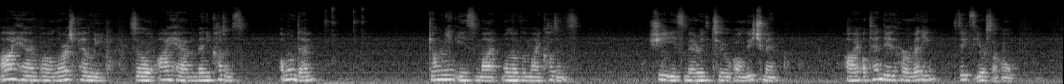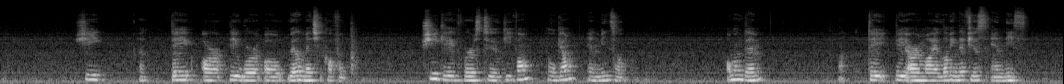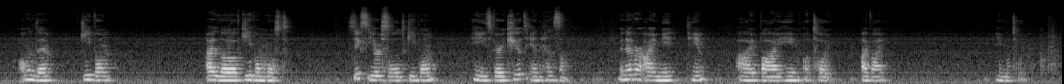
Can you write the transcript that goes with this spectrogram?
I have a large family, so I have many cousins. Among them, Kyungmin is my one of my cousins. She is married to a rich man. I attended her wedding six years ago. She, uh, they are, they were a well-matched couple. She gave birth to Gifong, Dogyong, and Minso. Among them, uh, they, they are my loving nephews and niece. Among them, Gibon. I love Gibon most. Six years old Gibon. He is very cute and handsome. Whenever I meet him, I buy him a toy. I buy him a toy.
